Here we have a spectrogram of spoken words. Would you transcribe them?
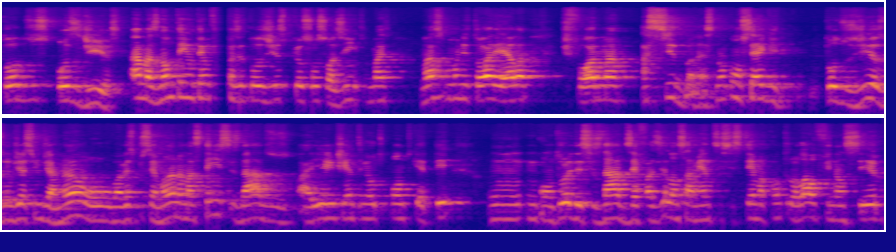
todos os dias. Ah, mas não tenho tempo de fazer todos os dias porque eu sou sozinho e tudo mais. Mas monitore ela de forma assídua, né? Se não consegue todos os dias, um dia sim, um dia não, ou uma vez por semana, mas tem esses dados, aí a gente entra em outro ponto que é ter um, um controle desses dados, é fazer lançamentos em sistema, controlar o financeiro,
